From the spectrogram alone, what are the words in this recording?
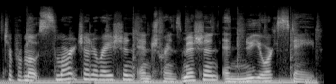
to promote smart generation and transmission in New York State.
